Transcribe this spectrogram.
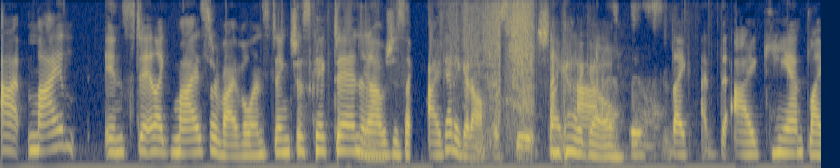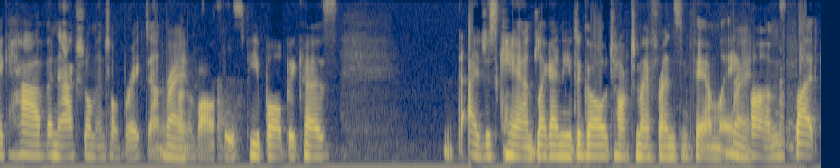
I, my instinct, like my survival instinct, just kicked in, and I was just like, I gotta get off this beach. I gotta go. this- like, I- I can't like have an actual mental breakdown in Right. front of all of these people because I just can't. Like, I need to go talk to my friends and family. Right. Um, but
